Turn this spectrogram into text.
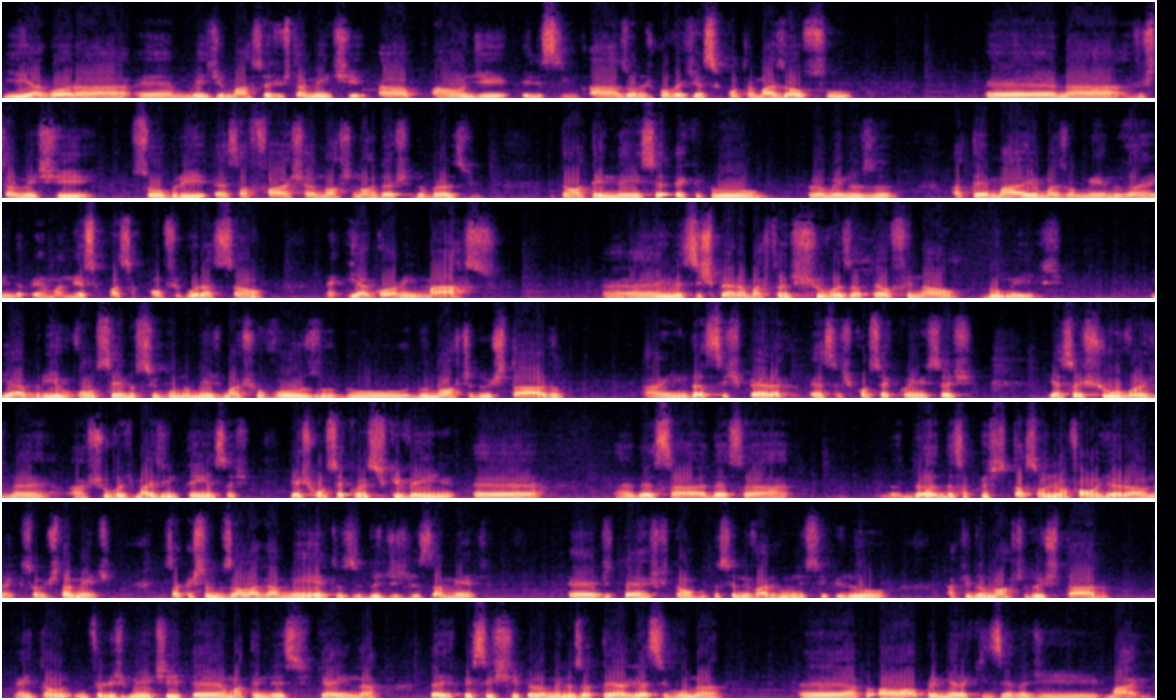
e agora é, mês de março é justamente a, a onde ele se, a zona de convergência se encontra mais ao sul, é, na, justamente sobre essa faixa norte-nordeste do Brasil. Então a tendência é que pro, pelo menos até maio, mais ou menos, ainda permaneça com essa configuração. Né? E agora em março é, ainda se espera bastante chuvas até o final do mês e abril, como sendo o segundo mês mais chuvoso do, do norte do estado, ainda se espera essas consequências e essas chuvas, né, as chuvas mais intensas e as consequências que vêm é, é, dessa, dessa, da, dessa precipitação de uma forma geral, né, que são justamente essa questão dos alagamentos e dos deslizamentos é, de terras que estão acontecendo em vários municípios do, aqui do norte do estado. Né, então, infelizmente, é uma tendência que ainda deve persistir pelo menos até ali a segunda, é, a primeira quinzena de maio.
